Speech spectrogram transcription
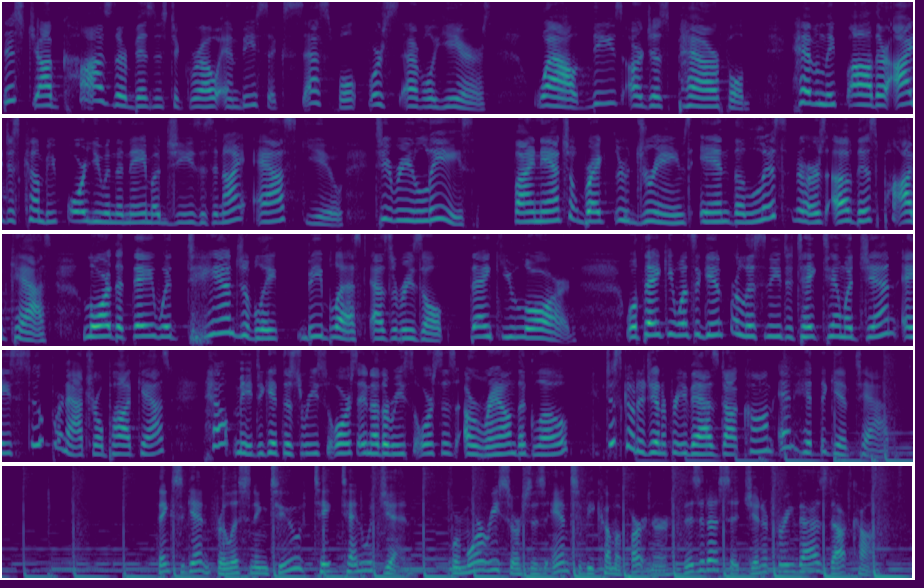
This job caused their business to grow and be successful for several years. Wow, these are just powerful. Heavenly Father, I just come before you in the name of Jesus and I ask you to release financial breakthrough dreams in the listeners of this podcast. Lord, that they would tangibly be blessed as a result. Thank you, Lord. Well, thank you once again for listening to Take 10 with Jen, a supernatural podcast. Help me to get this resource and other resources around the globe. Just go to jennifereivaz.com and hit the Give tab. Thanks again for listening to Take 10 with Jen. For more resources and to become a partner, visit us at jennifereivaz.com.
